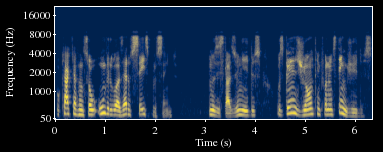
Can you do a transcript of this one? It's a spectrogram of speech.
o CAC avançou 1,06%. Nos Estados Unidos, os ganhos de ontem foram estendidos,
